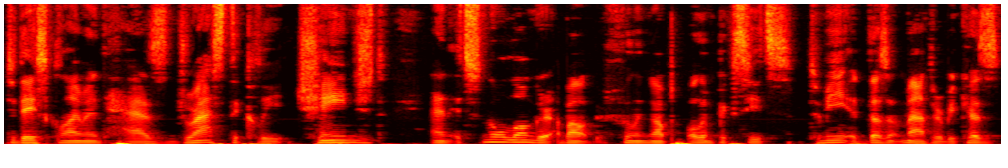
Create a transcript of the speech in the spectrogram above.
Today's climate has drastically changed and it's no longer about filling up Olympic seats. To me, it doesn't matter because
